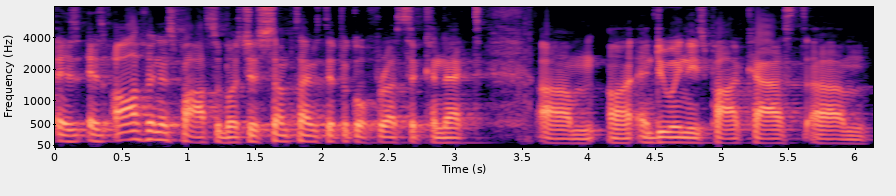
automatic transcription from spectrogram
as, as often as possible. It's just sometimes difficult for us to connect um, uh, and doing these podcasts um,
